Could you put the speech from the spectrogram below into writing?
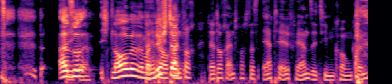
Also, ich glaube, wenn man nüchtern. Einfach, da hätte auch einfach das RTL-Fernsehteam kommen können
